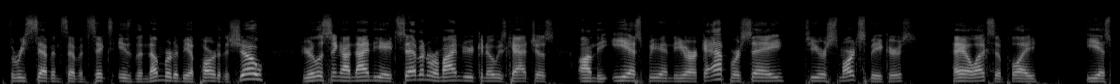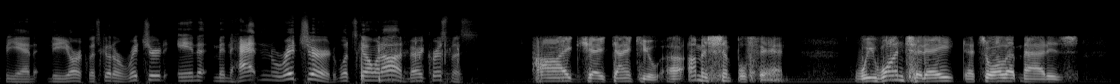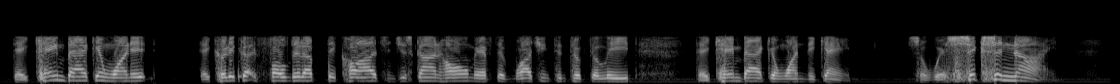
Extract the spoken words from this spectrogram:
3776 is the number to be a part of the show. If you're listening on 98.7, reminder you can always catch us on the ESPN New York app or say to your smart speakers, hey, Alexa, play ESPN New York. Let's go to Richard in Manhattan. Richard, what's going on? Merry Christmas. Hi, Jay. Thank you. Uh, I'm a simple fan. We won today. That's all that matters. They came back and won it. They could have got, folded up the cards and just gone home after Washington took the lead. They came back and won the game. So we're six and nine.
